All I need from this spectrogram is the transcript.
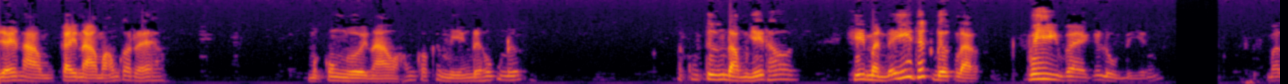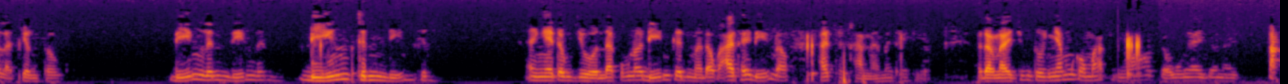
rễ nào, một cây nào mà không có rễ không? Một con người nào không có cái miệng để hút nước. Nó cũng tương đồng vậy thôi. Khi mình ý thức được là quy về cái luồng điện mới là chân tu. Điển linh điển linh. Điển kinh điển kinh. Anh nghe trong chùa người ta cũng nói điển kinh mà đâu có ai thấy điển đâu. Phải thực hành anh mới thấy điển đằng này chúng tôi nhắm con mắt nó trụ ngay chỗ này tắt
